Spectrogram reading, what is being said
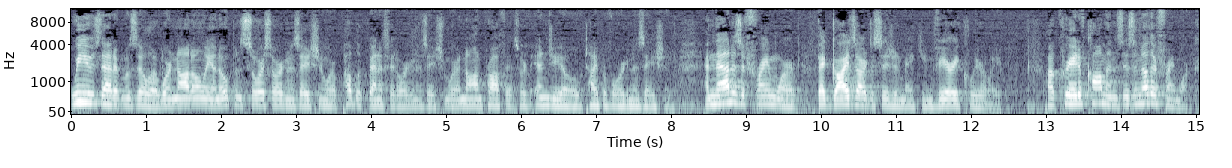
We use that at Mozilla. We're not only an open source organization, we're a public benefit organization. We're a nonprofit, sort of NGO type of organization. And that is a framework that guides our decision making very clearly. Uh, Creative Commons is another framework.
